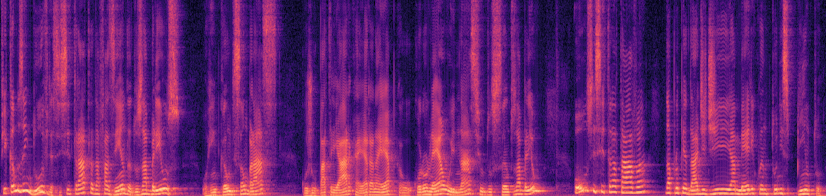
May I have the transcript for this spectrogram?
ficamos em dúvida se se trata da fazenda dos Abreus, o Rincão de São Brás, cujo patriarca era na época o coronel Inácio dos Santos Abreu, ou se se tratava da propriedade de Américo Antunes Pinto,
